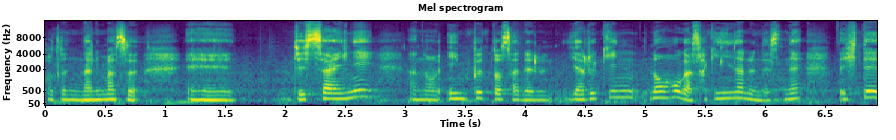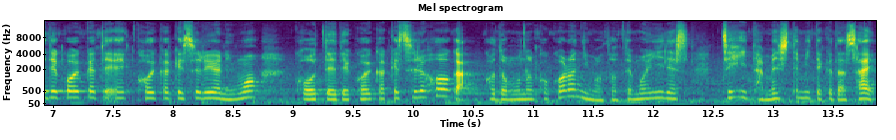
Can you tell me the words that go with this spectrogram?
ことになります。えー実際にあのインプットされるやる気の方が先になるんですね。で否定で声かけ声かけするよりも肯定で声かけする方が子どもの心にもとてもいいです。ぜひ試してみてください。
